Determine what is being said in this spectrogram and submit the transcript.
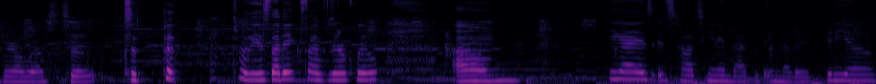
figure out what else to to put for the aesthetics. I have zero clue. Um, hey guys, it's Tati and back with another video.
